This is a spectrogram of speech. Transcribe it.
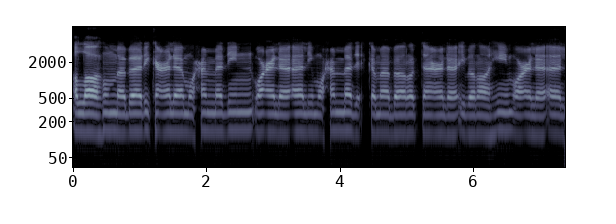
اللهم بارك على محمد وعلى آل محمد كما باركت على إبراهيم وعلى آل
